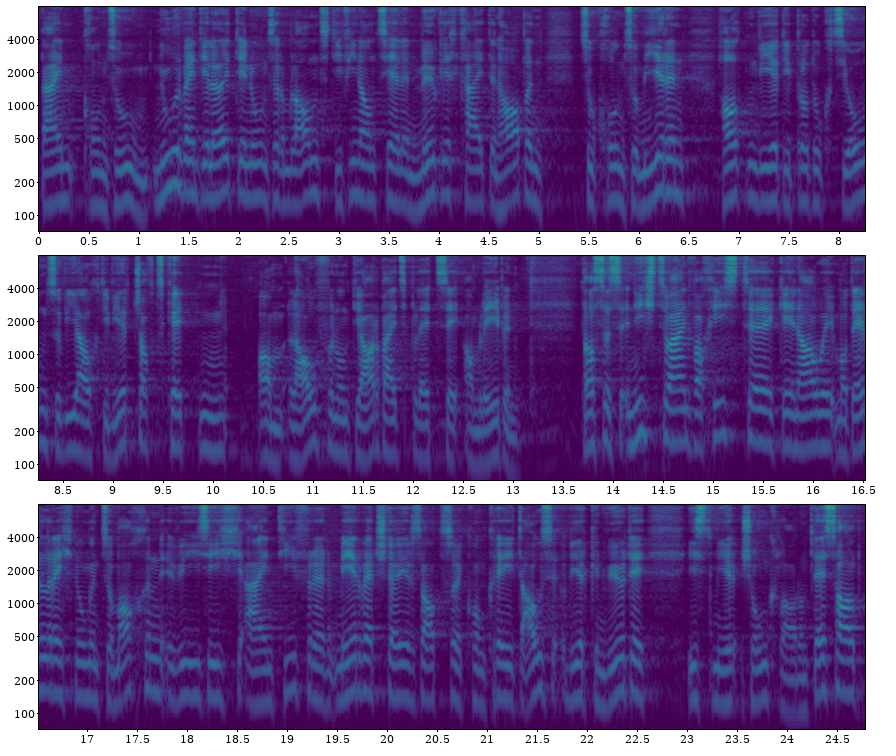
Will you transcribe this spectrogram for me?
beim Konsum. Nur wenn die Leute in unserem Land die finanziellen Möglichkeiten haben, zu konsumieren, halten wir die Produktion sowie auch die Wirtschaftsketten am Laufen und die Arbeitsplätze am Leben. Dass es nicht so einfach ist, äh, genaue Modellrechnungen zu machen, wie sich ein tieferer Mehrwertsteuersatz äh, konkret auswirken würde, ist mir schon klar. Und deshalb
